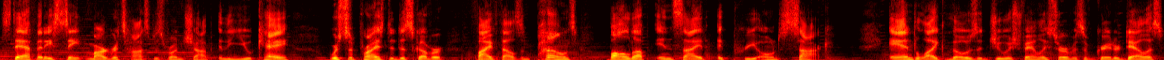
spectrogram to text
staff at a St. Margaret's Hospice run shop in the UK were surprised to discover 5,000 pounds balled up inside a pre-owned sock. And like those at Jewish Family Service of Greater Dallas,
